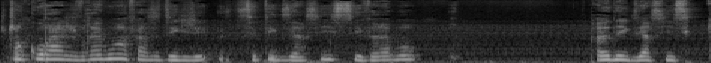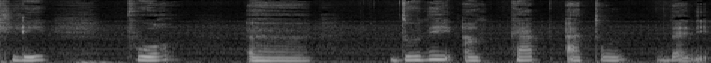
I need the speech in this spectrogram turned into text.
Je t'encourage vraiment à faire cet, exercice. C'est vraiment un exercice clé pour euh, donner un cap à ton année.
